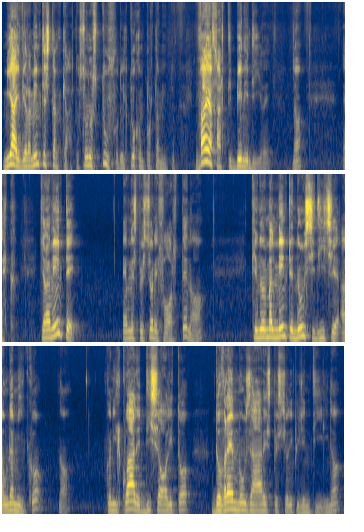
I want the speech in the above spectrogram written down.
mi hai veramente stancato, sono stufo del tuo comportamento vai a farti benedire, no? Ecco, chiaramente è un'espressione forte, no? Che normalmente non si dice a un amico, no? Con il quale di solito dovremmo usare espressioni più gentili, no?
